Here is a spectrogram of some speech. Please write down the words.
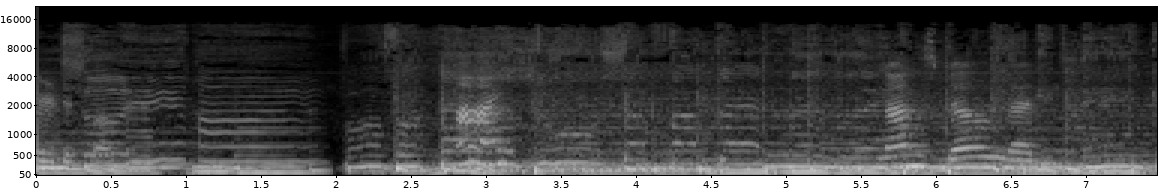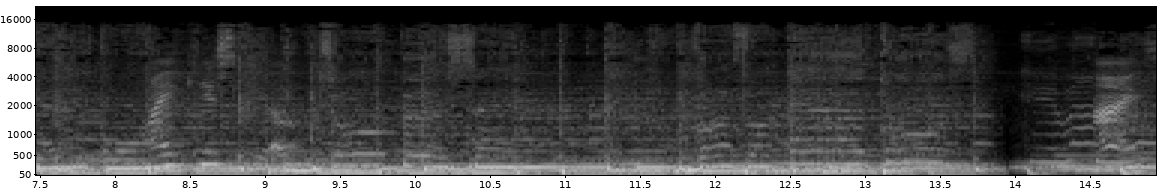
god, I can play this well. Hi. Lance Bell Lady. Mikey Skill. Nice.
